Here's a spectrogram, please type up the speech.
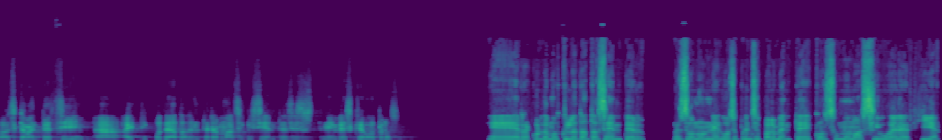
Básicamente sí, ah, hay tipos de data centers más eficientes y sostenibles que otros. Eh, recordemos que los data centers pues, son un negocio principalmente de consumo masivo de energía.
